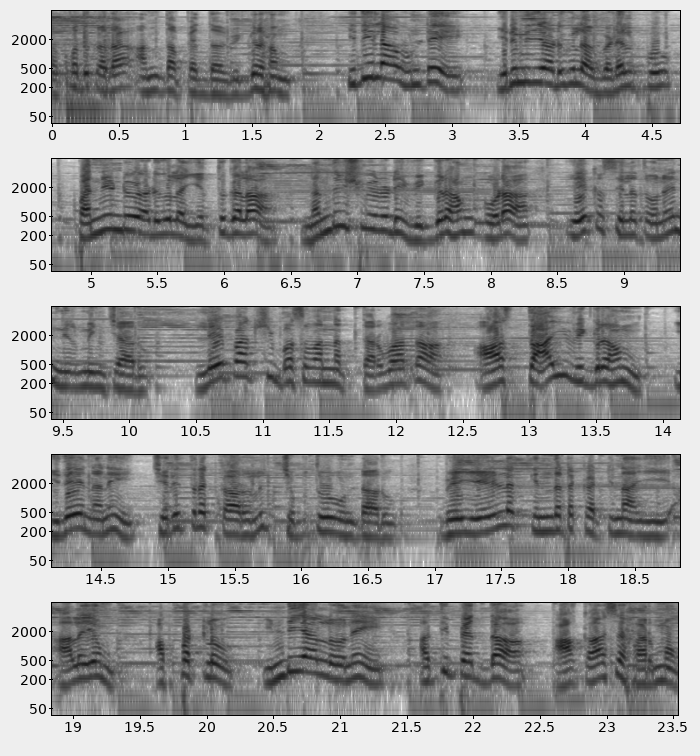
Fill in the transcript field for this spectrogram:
తప్పదు కదా అంత పెద్ద విగ్రహం. ఇదిలా ఉంటే ఎనిమిది అడుగుల వెడల్పు పన్నెండు అడుగుల ఎత్తుగల నందీశ్వరుడి విగ్రహం కూడా ఏకశిలతోనే నిర్మించారు. లేపాక్షి బసవన్న తర్వాత ఆ స్థాయి విగ్రహం ఇదేనని చరిత్రకారులు చెబుతూ ఉంటారు. వెయ్యేళ్ళ కిందట కట్టిన ఈ ఆలయం అప్పట్లో ఇండియాలోనే అతిపెద్ద ఆకాశ హర్మం.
